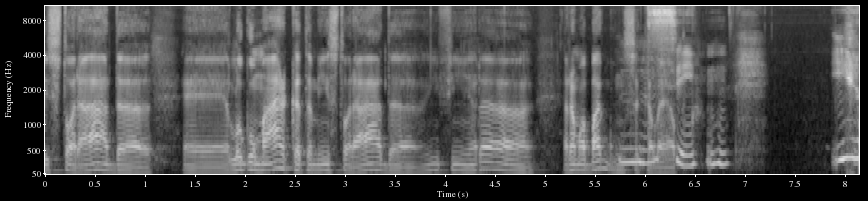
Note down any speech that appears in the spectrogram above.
estourada, é, logomarca também estourada, enfim, era, era uma bagunça aquela época. Sim. Uhum. E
